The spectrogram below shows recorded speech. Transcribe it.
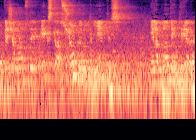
o que chamamos de extração de nutrientes em la planta inteira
